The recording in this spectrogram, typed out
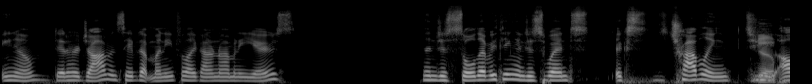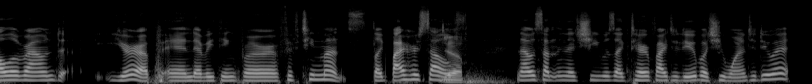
you know, did her job and saved up money for like I don't know how many years. Then just sold everything and just went ex- traveling to Yeah. all around Europe and everything for 15 months, like by herself. Yeah. And that was something that she was like terrified to do, but she wanted to do it.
